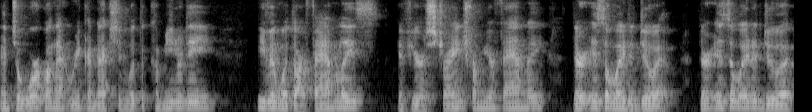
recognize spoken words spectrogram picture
and to work on that reconnection with the community, even with our families. If you're estranged from your family, there is a way to do it. There is a way to do it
